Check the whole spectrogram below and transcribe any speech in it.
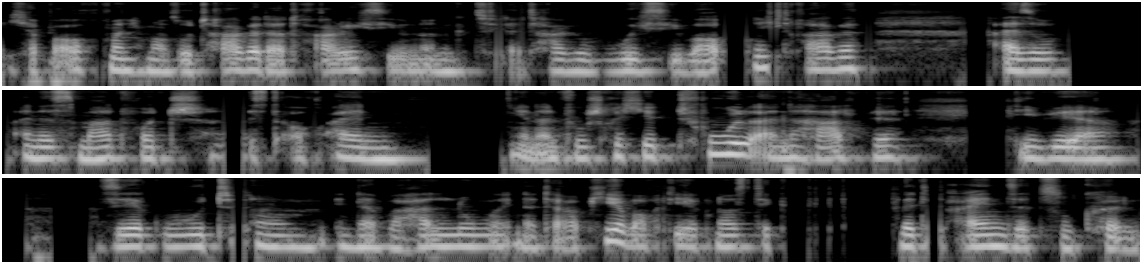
Ich habe auch manchmal so Tage, da trage ich sie und dann gibt es wieder Tage, wo ich sie überhaupt nicht trage. Also eine Smartwatch ist auch ein, in Anführungsstriche, Tool, eine Hardware, die wir sehr gut ähm, in der Behandlung, in der Therapie, aber auch Diagnostik mit einsetzen können.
